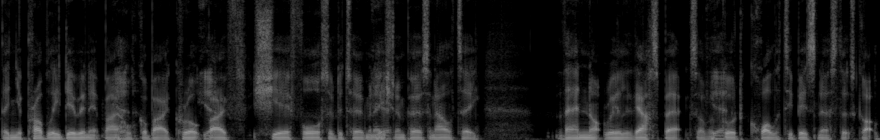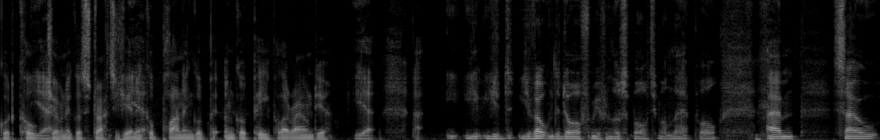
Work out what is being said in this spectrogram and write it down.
then you're probably doing it by Yeah. hook or by crook, by f- sheer force of determination and personality. They're not really the aspects of a good quality business that's got a good culture and a good strategy and a good plan and good and good people around you. Yeah, uh, you, you, you've opened the door for me from the sporting one there, Paul. Um, so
